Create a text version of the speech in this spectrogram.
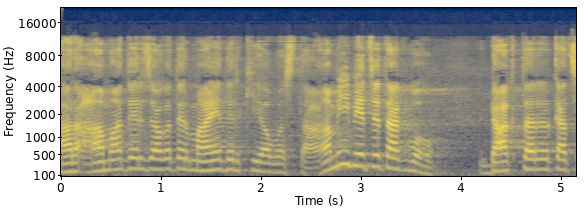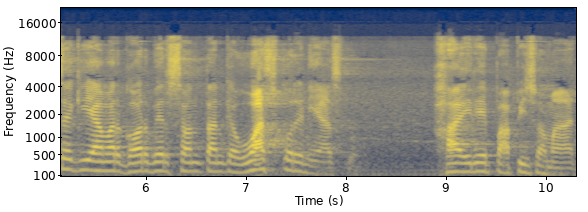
আর আমাদের জগতের মায়েদের কি অবস্থা? আমি বেঁচে থাকব। ডাক্তারের কাছে গিয়ে আমার গর্ভের সন্তানকে ওয়াশ করে নিয়ে আসব। হায় রে পাপি সমাজ।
